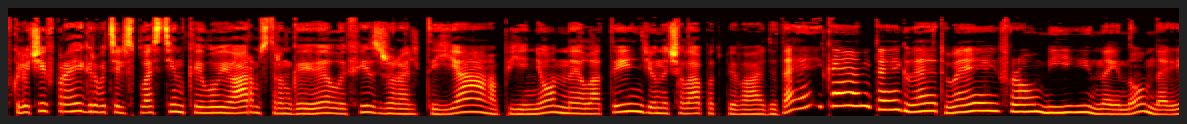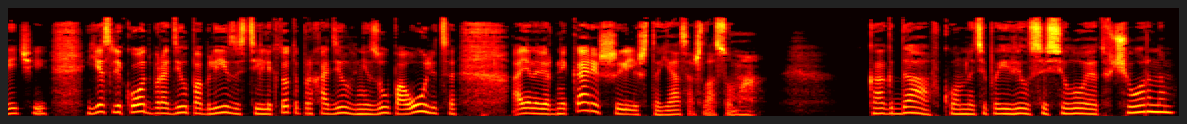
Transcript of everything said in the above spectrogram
Включив проигрыватель с пластинкой Луи Армстронга и Эллы Фицджеральд, я, опьяненная латынью, начала подпевать «They can take that way from me» на ином наречии. Если кот бродил поблизости или кто-то проходил внизу по улице, они наверняка решили, что я сошла с ума. Когда в комнате появился силуэт в черном,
